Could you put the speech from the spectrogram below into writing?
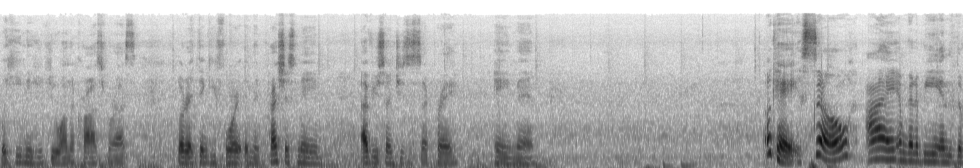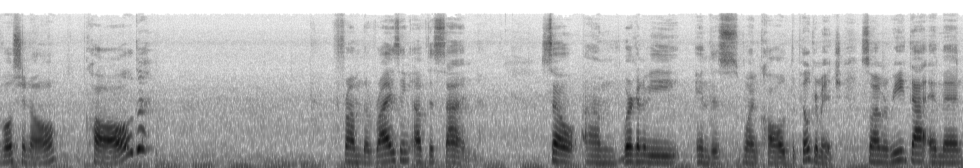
what he needed to do on the cross for us. Lord, I thank you for it in the precious name of your son Jesus, I pray. Amen. Okay, so I am going to be in the devotional called From the Rising of the Sun. So um, we're going to be in this one called The Pilgrimage. So I'm going to read that and then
